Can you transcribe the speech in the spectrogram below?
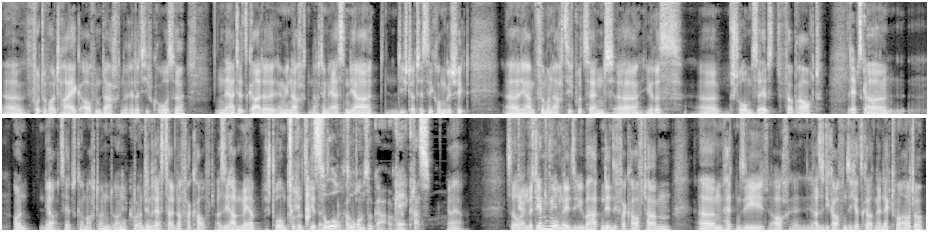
äh, Photovoltaik auf dem Dach, eine relativ große. Und er hat jetzt gerade irgendwie nach, nach dem ersten Jahr die Statistik rumgeschickt. Äh, die haben 85 Prozent äh, ihres äh, Stroms selbst verbraucht. Selbst gemacht. Äh, und ja, selbst gemacht und, und, ja, cool. und den Rest halt noch verkauft. Also sie haben mehr Strom produziert. Ach so, so rum sogar. Okay, ja. krass. Ja, ja. So, ja, und mit dem Strom, den sie über hatten, den sie verkauft haben, ähm, hätten sie auch, also die kaufen sich jetzt gerade ein Elektroauto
